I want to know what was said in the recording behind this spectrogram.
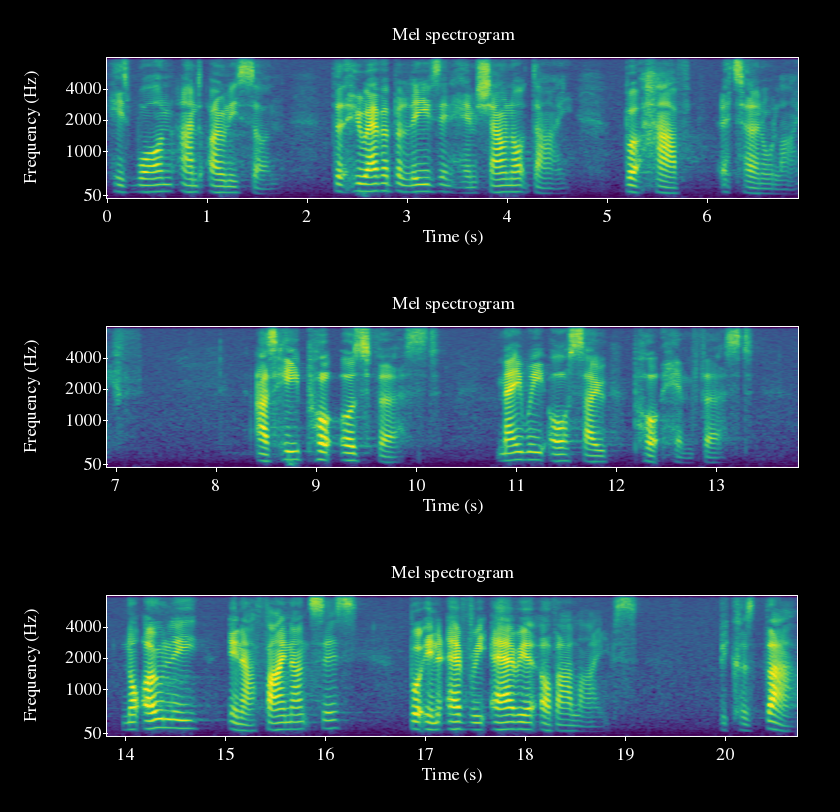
his one and only Son, that whoever believes in him shall not die, but have eternal life. As he put us first, may we also put him first, not only in our finances, but in every area of our lives, because that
